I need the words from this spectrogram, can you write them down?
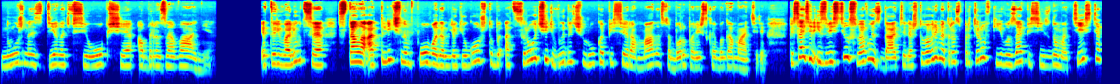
нужно сделать всеобщее образование. Эта революция стала отличным поводом для Гюго, чтобы отсрочить выдачу рукописи романа «Собор Парижской Богоматери». Писатель известил своего издателя, что во время транспортировки его записи из дома тестя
